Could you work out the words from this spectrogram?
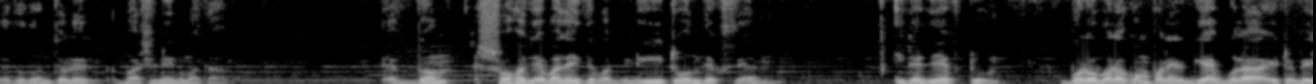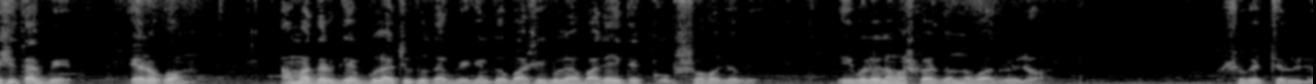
এত অঞ্চলের বাসি নির্মাতা। একদম সহজে বাজাইতে পারবেন। ই টোন দেখছেন? এটা যে এফ টোন বড় বড় কোম্পানির গ্যাপগুলা একটু বেশি থাকবে, এরকম। আমাদের গ্যাপগুলা ছোটো থাকবে, কিন্তু বাসিগুলা বাজাইতে খুব সহজ হবে। এই বলে নমস্কার, ধন্যবাদ রইল। শুভেচ্ছা রইল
